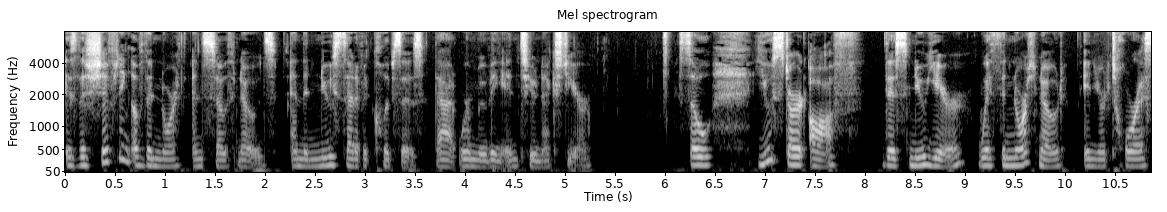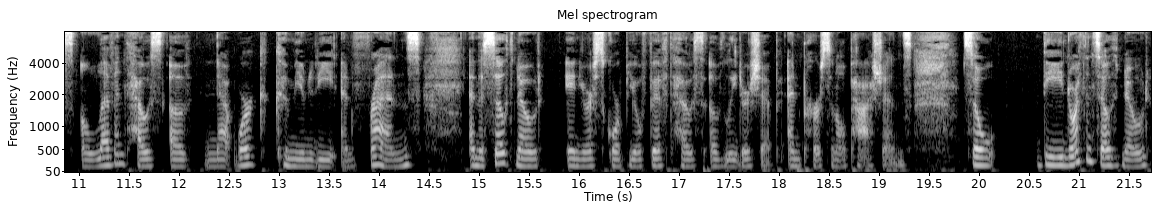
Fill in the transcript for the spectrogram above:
is the shifting of the north and south nodes and the new set of eclipses that we're moving into next year. So, you start off this new year with the North Node in your Taurus 11th house of network, community, and friends, and the South Node in your Scorpio fifth house of leadership and personal passions. So, the North and South node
